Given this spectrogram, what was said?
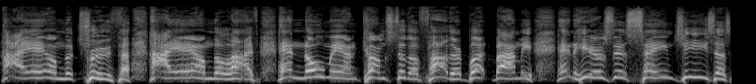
I am the truth, I am the life. And no man comes to the Father but by me. And here's this same Jesus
